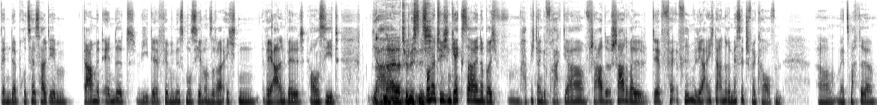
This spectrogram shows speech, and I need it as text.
wenn der Prozess halt eben damit endet, wie der Feminismus hier in unserer echten, realen Welt aussieht. Ja, Nein, natürlich nicht. Soll natürlich ein Gag sein, aber ich habe mich dann gefragt, ja, schade, schade, weil der Film will ja eigentlich eine andere Message verkaufen. Ähm, jetzt macht er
